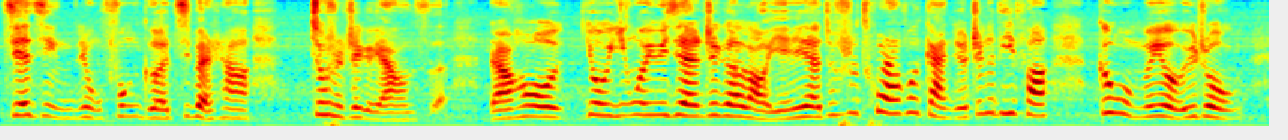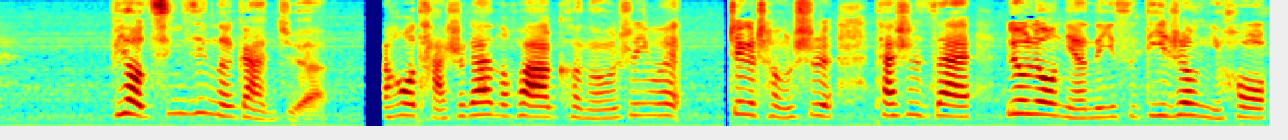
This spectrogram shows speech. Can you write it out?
街景这种风格，基本上。就是这个样子，然后又因为遇见这个老爷爷，就是突然会感觉这个地方跟我们有一种比较亲近的感觉。然后塔什干的话，可能是因为这个城市它是在六六年的一次地震以后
